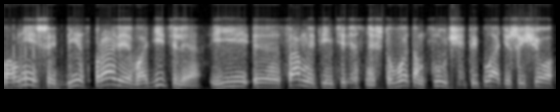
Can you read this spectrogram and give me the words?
полнейшее бесправие водителя. И э, самое интересное, что в этом случае ты платишь еще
